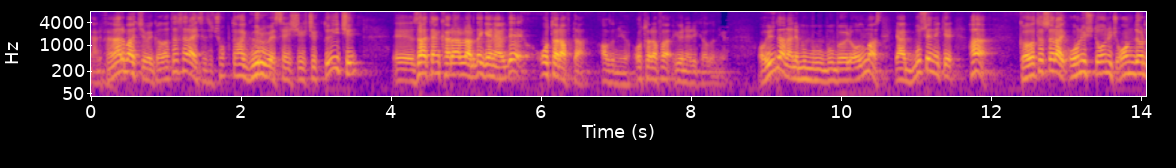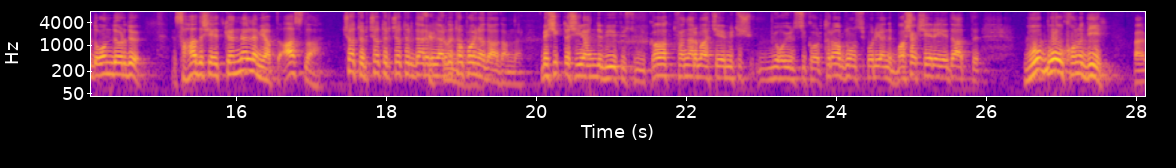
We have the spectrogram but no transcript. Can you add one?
Yani Fenerbahçe ve Galatasaray sesi çok daha gür ve seçik çıktığı için e, zaten kararlar da genelde o tarafta alınıyor. O tarafa yönelik alınıyor. O yüzden hani bu, bu, bu böyle olmaz. Yani bu seneki ha Galatasaray 13'te 13, 14'te 14'ü saha dışı etkenlerle mi yaptı? Asla. Çatır çatır çatır derbilerde oynadı. top oynadı adamlar. Beşiktaş'ı yendi büyük üstünlük. Galat Fenerbahçe'ye müthiş bir oyun skor. Trabzonspor'u yendi. Başakşehir'e 7 attı. Bu bu konu değil. Ben,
